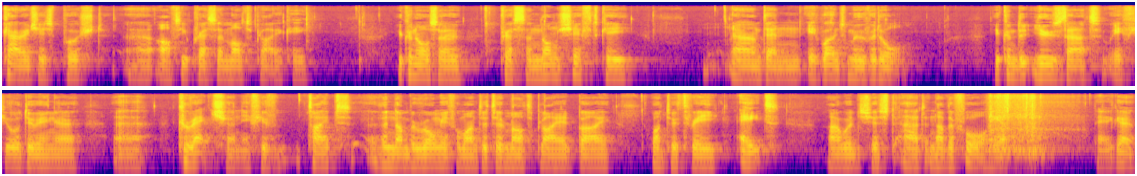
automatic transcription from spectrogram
carriage is pushed uh, after you press a multiplier key. You can also press a non-shift key and then it won't move at all. You can use that if you're doing a, a, correction, if you've typed the number wrong, if I wanted to multiply it by 1, 2, 3, 8, I would just add another 4 here. There you go.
